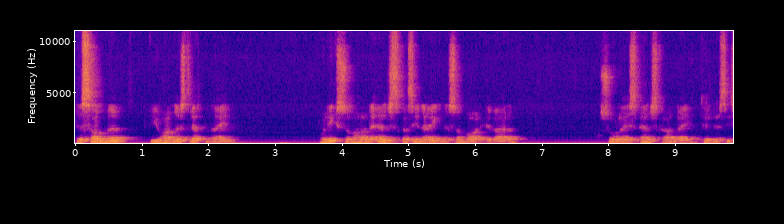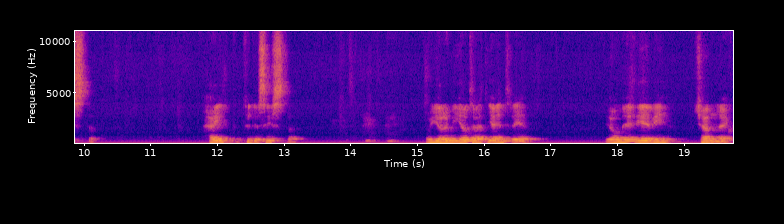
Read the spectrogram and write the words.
det samme i Johannes 13,1. Og liksom han hadde elska sine egne som var i verden, såleis elska han deg til det siste. Helt til det siste. Og Jeremia 31,3. Ja, med evig kjærleik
